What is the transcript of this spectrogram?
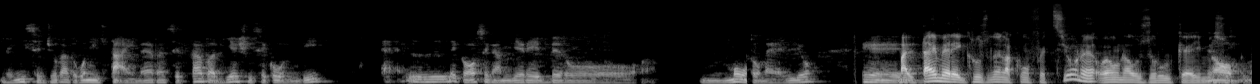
venisse giocato con il timer settato a 10 secondi, eh, le cose cambierebbero molto meglio e... Ma il timer è incluso nella confezione o è un house rule che hai messo? No,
